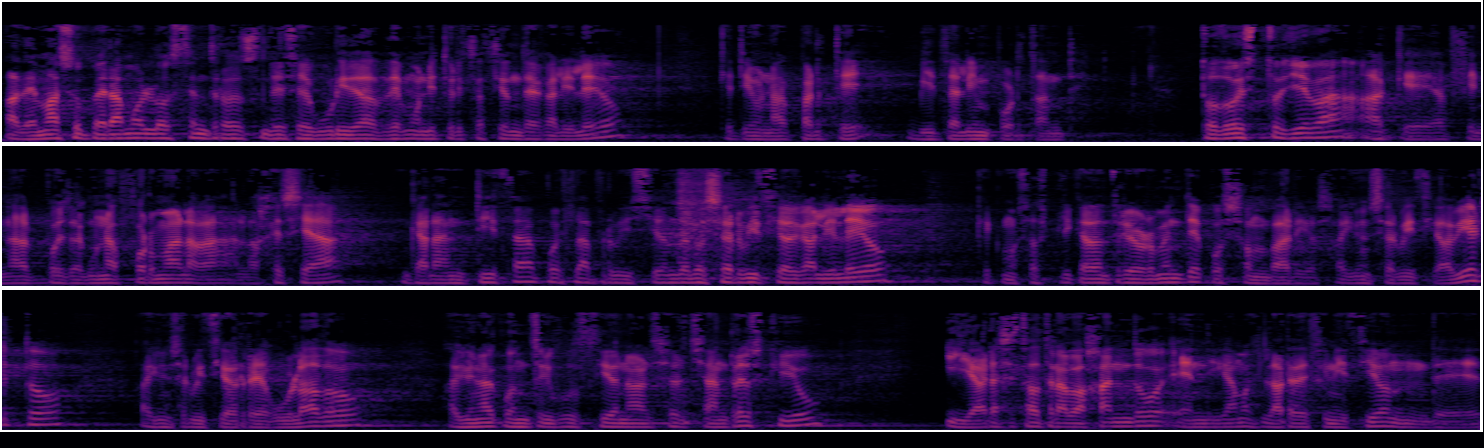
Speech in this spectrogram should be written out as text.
Además, operamos los centros de seguridad de monitorización de Galileo, que tiene una parte vital importante. Todo esto lleva a que, al final, pues de alguna forma, la, la GSA garantiza pues, la provisión de los servicios de Galileo, que, como se ha explicado anteriormente, pues son varios. Hay un servicio abierto, hay un servicio regulado, hay una contribución al Search and Rescue y ahora se está trabajando en, digamos, la redefinición de,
